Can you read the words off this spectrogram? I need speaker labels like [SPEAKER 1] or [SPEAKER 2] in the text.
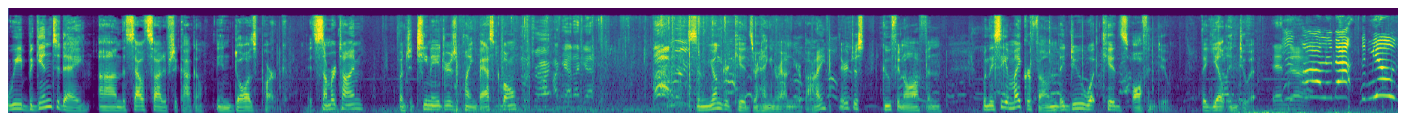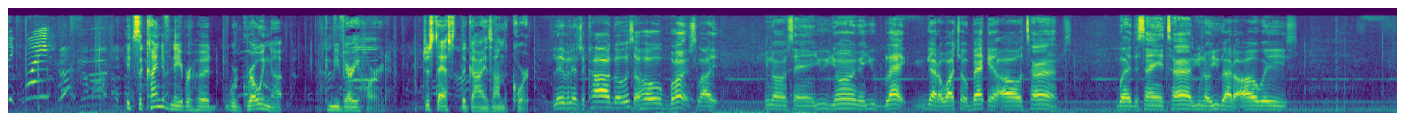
[SPEAKER 1] We begin today on the south side of Chicago in Dawes Park. It's summertime. A bunch of teenagers are playing basketball.
[SPEAKER 2] I got, I got.
[SPEAKER 1] Some younger kids are hanging around nearby. They're just goofing off, and when they see a microphone, they do what kids often do they yell into it.
[SPEAKER 2] And
[SPEAKER 3] It's
[SPEAKER 2] uh,
[SPEAKER 3] all about the music, boy.
[SPEAKER 1] It's the kind of neighborhood where growing up can be very hard. Just ask the guys on the court.
[SPEAKER 4] living in Chicago, it's a whole bunch. Like, you know what I'm saying? You young and you black, you gotta watch your back at all times. But at the same time, you know, you gotta always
